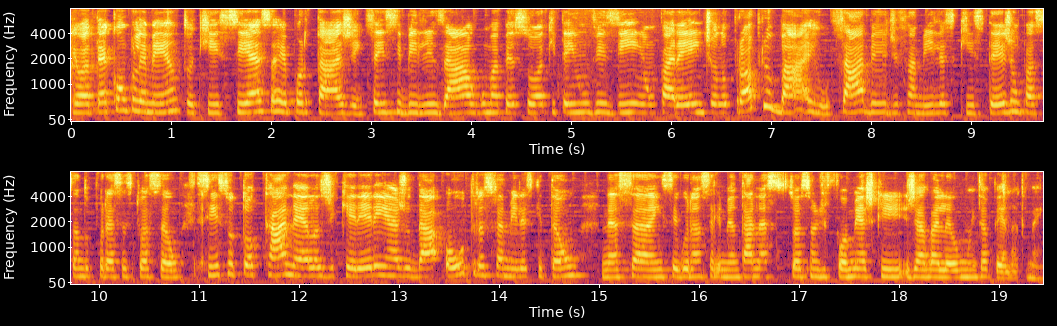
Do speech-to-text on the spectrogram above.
Eu até complemento que se essa reportagem sensibilizar alguma pessoa que tem um vizinho, um parente ou no próprio bairro, sabe, de famílias que estejam passando por essa situação, se isso tocar nelas de quererem ajudar outras famílias que estão nessa insegurança alimentar, nessa situação de fome, acho que já valeu muito a pena também.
